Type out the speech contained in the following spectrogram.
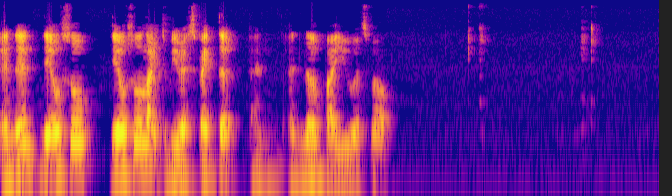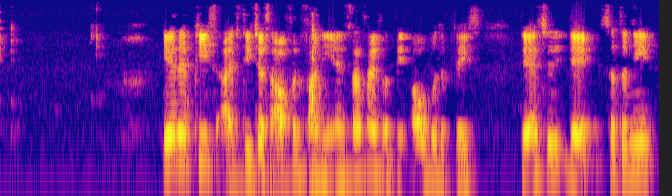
and then they also they also like to be respected and and loved by you as well ENFPs as teachers are often funny and sometimes a bit all over the place. They actually they certainly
